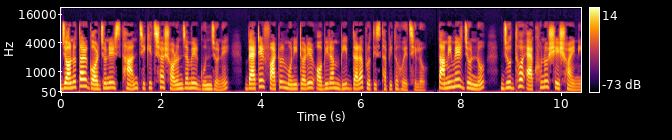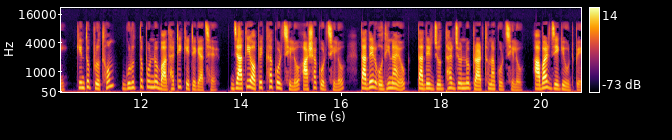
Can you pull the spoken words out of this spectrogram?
জনতার গর্জনের স্থান চিকিৎসা সরঞ্জামের গুঞ্জনে ব্যাটের ফাটল মনিটরের অবিরাম বিপ দ্বারা প্রতিস্থাপিত হয়েছিল। তামিমের জন্য যুদ্ধ এখনও শেষ হয়নি, কিন্তু প্রথম গুরুত্বপূর্ণ বাধাটি কেটে গেছে। জাতি অপেক্ষা করছিল, আশা করছিল, তাদের অধিনায়ক তাদের যোদ্ধার জন্য প্রার্থনা করছিল, আবার জেগে উঠবে।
